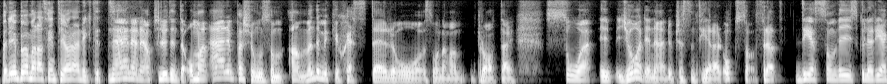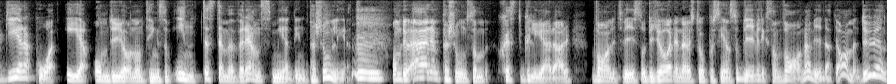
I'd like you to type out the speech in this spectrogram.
Men det bör man alltså inte göra riktigt? Nej, nej, nej, absolut inte. Om man är en person som använder mycket gester och så när man pratar, så eh, gör det när du presenterar också. För att det som vi skulle reagera på är om du gör någonting som inte stämmer överens med din personlighet. Mm. Om du är en person som gestikulerar vanligtvis och du gör det när du står på scen så blir vi liksom vana vid att ja, men du är en,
